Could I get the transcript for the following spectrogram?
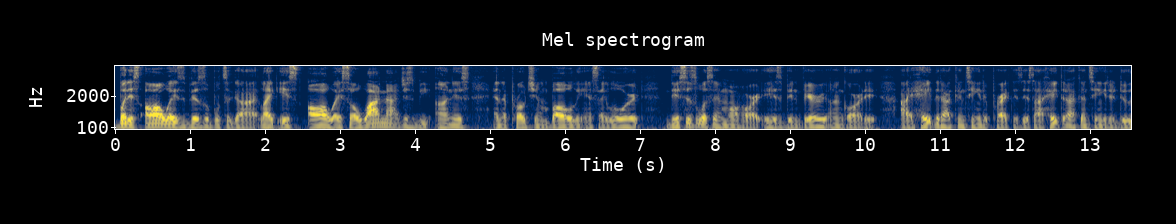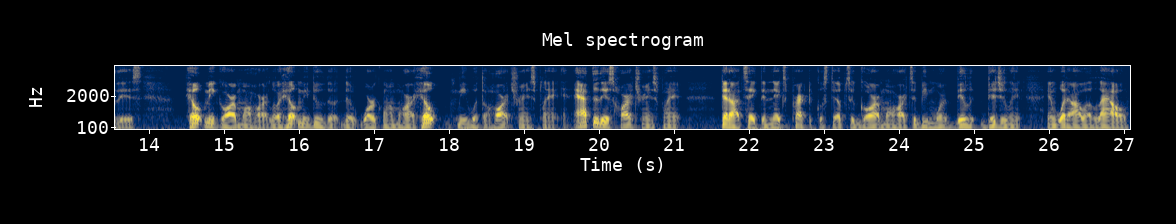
But it's always visible to God. Like it's always. So why not just be honest and approach Him boldly and say, Lord, this is what's in my heart. It has been very unguarded. I hate that I continue to practice this. I hate that I continue to do this. Help me guard my heart, Lord. Help me do the, the work on my heart. Help me with the heart transplant. And after this heart transplant, that I take the next practical step to guard my heart, to be more vigilant in what I'll allow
